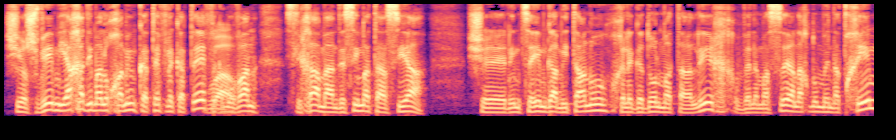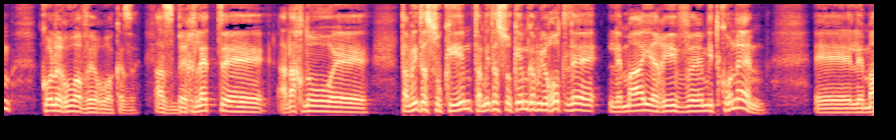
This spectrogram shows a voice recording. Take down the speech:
שיושבים יחד עם הלוחמים כתף לכתף, וואו. וכמובן, סליחה, מהנדסים מהתעשייה, שנמצאים גם איתנו, חלק גדול מהתהליך, ולמעשה אנחנו מנתחים כל אירוע ואירוע כזה. אז בהחלט אה, אנחנו אה, תמיד עסוקים, תמיד עסוקים גם לראות למה היריב אה, מתכונן, למה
